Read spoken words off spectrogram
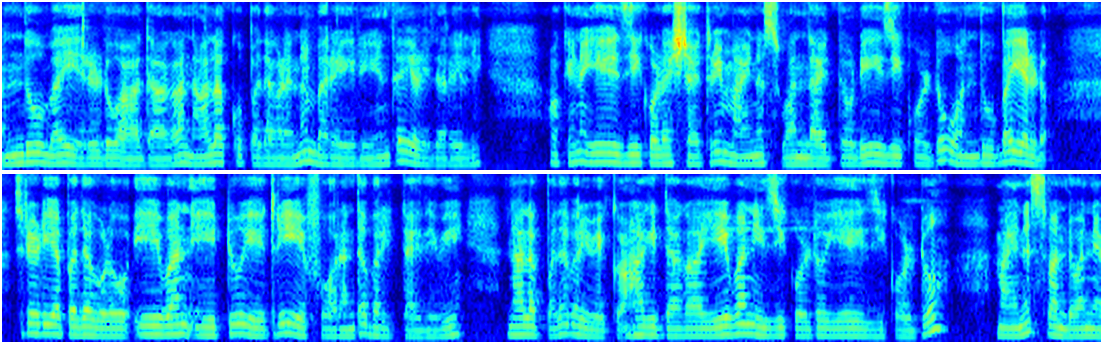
ಒಂದು ಬೈ ಎರಡು ಆದಾಗ ನಾಲ್ಕು ಪದಗಳನ್ನು ಬರೆಯಿರಿ ಅಂತ ಹೇಳಿದ್ದಾರೆ ಇಲ್ಲಿ. ಓಕೆನಾ ಎ ಇಸ್ ಈಕ್ವಲ್ ಎಷ್ಟಾಯ್ತು ರೀ ಮೈನಸ್ ಒಂದಾಯಿತು ಡಿ ಇಸ್ ಈಕ್ವಲ್ ಟು ಒಂದು ಬೈ ಎರಡು. ಶ್ರೇಣಿಯ ಪದಗಳು A one A two A three A four ಅಂತ ಬರೀತಾ ಇದ್ದೀವಿ. ನಾಲ್ಕು ಪದ ಬರಿಬೇಕು. ಹಾಗಿದ್ದಾಗ A one is equal to A is equal to minus ಒಂದು, ಒಂದನೇ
